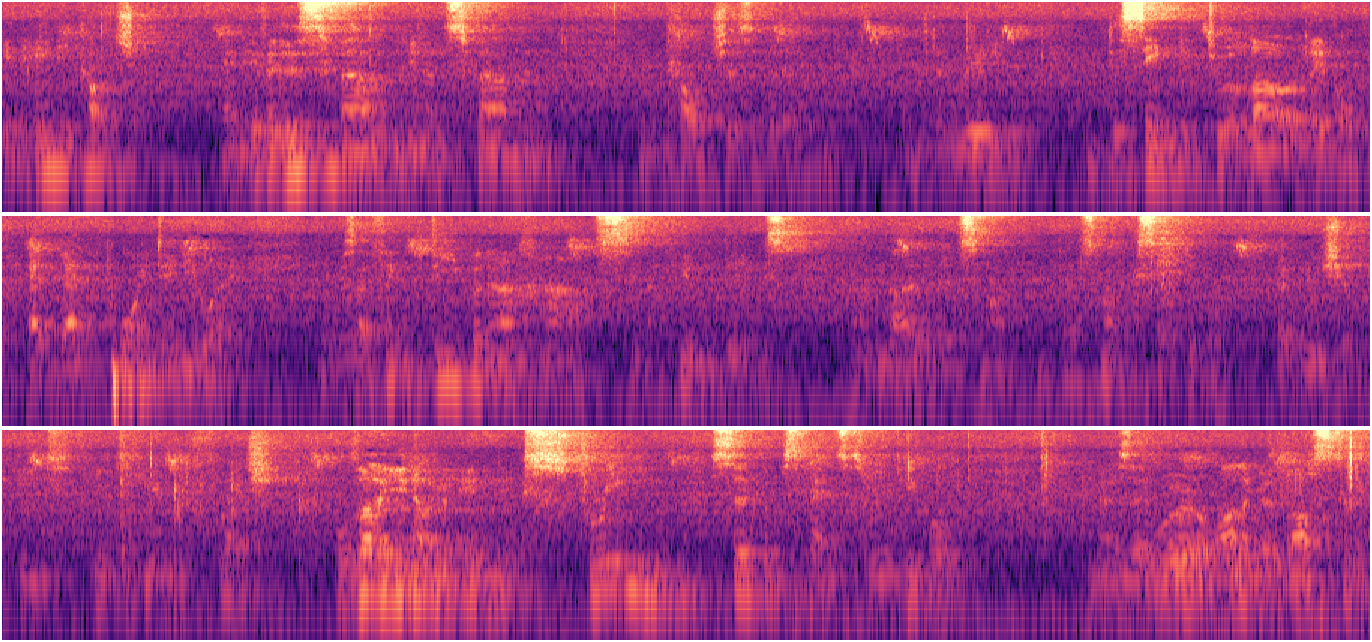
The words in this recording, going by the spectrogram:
in any culture. And if it is found, you know, it's found in, in cultures that are, that are really descending to a lower level at that point anyway. Because I think deep in our hearts, you know, human beings uh, know it's not that's not acceptable that we should eat, eat human flesh. Although, you know, in extreme circumstances when people, as they were a while ago, lost in a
